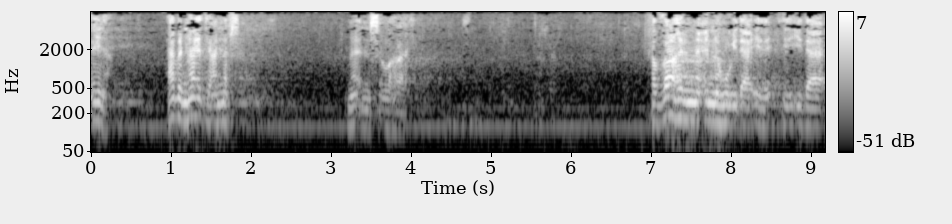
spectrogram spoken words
إي نعم. ابدا ما يدري عن نفسه. ما نسأل الله العافية. فالظاهر إن إنه اذا اذا, إذا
